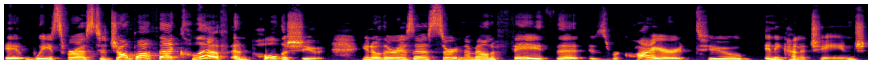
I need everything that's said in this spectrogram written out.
it waits for us to jump off that cliff and pull the chute. You know there is a certain amount of faith that is required to any kind of change.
